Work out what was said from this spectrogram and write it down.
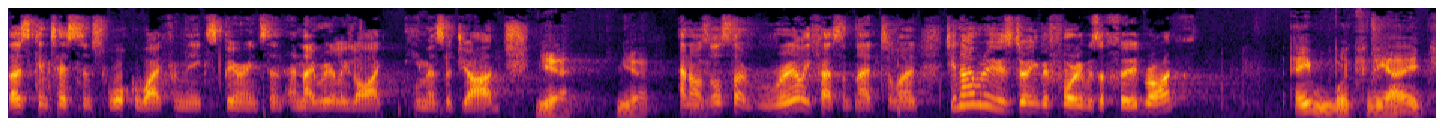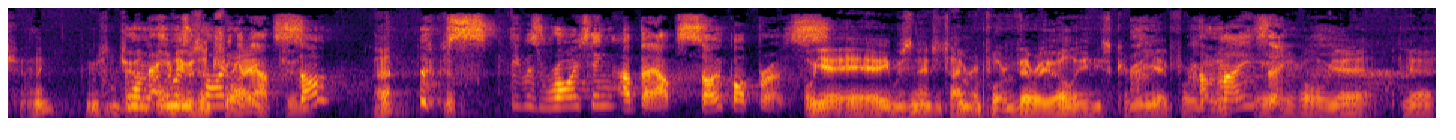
those contestants walk away from the experience and, and they really like him as a judge. Yeah, yeah. And I was also really fascinated to learn. Do you know what he was doing before he was a food writer? He worked for the Age, I think. He was a journalist. Well, he, was, he was writing about soap. Huh? he was writing about soap operas. Oh yeah, yeah, he was an entertainment reporter very early in his career. Yeah, before he Amazing. at all. Yeah, yeah.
